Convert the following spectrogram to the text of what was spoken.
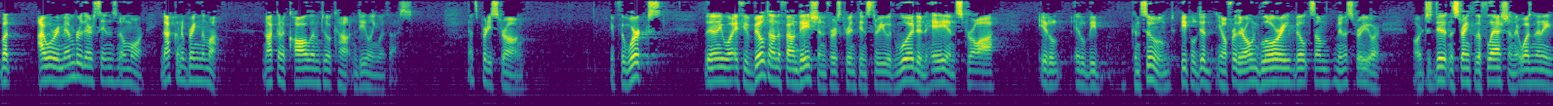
But I will remember their sins no more. Not going to bring them up. Not going to call them to account in dealing with us. That's pretty strong. If the works that anyone, if you've built on the foundation, 1 Corinthians 3, with wood and hay and straw, it'll it'll be consumed. People did, you know, for their own glory, built some ministry, or or just did it in the strength of the flesh, and there wasn't any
